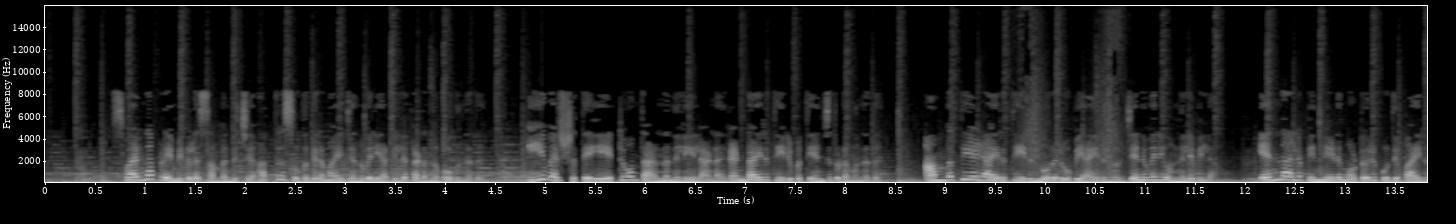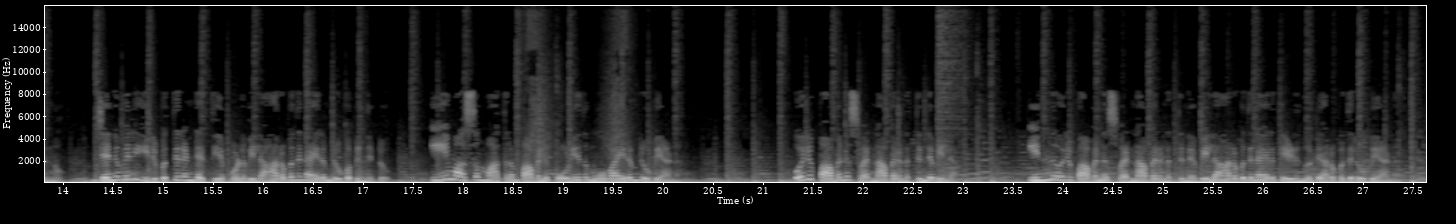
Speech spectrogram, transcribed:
സ്വർണ പ്രേമികളെ സംബന്ധിച്ച് അത്ര സുഖകരമായ ജനുവരി അകിൽ കടന്നുപോകുന്നത്. ഈ വർഷത്തെ ഏറ്റവും താഴ്ന്ന നിലയിലാണ് രണ്ടായിരത്തി ഇരുപത്തിയഞ്ച് തുടങ്ങുന്നത്. അമ്പത്തിയേഴായിരത്തി ഇരുന്നൂറ് രൂപയായിരുന്നു ജനുവരി ഒന്നിലെ വില. എന്നാൽ പിന്നീടിങ്ങോട്ടൊരു കുതിപ്പായിരുന്നു. ജനുവരി ഇരുപത്തിരണ്ട് എത്തിയപ്പോൾ വില അറുപതിനായിരം രൂപ പിന്നിട്ടു. ഈ മാസം മാത്രം പവന് കൂടിയത് മൂവായിരം രൂപയാണ്. ഒരു പവന് സ്വർണാഭരണത്തിന്റെ വില. ഇന്ന് ഒരു പവന് സ്വർണാഭരണത്തിന് വില അറുപതിനായിരത്തി എഴുന്നൂറ്റി അറുപത് രൂപയാണ്.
